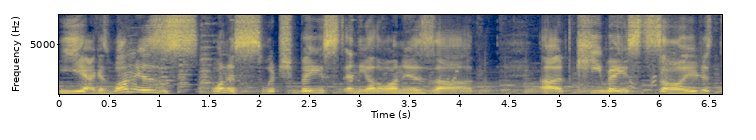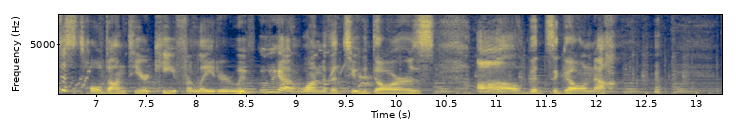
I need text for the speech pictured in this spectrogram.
Yeah, because one is one is switch based and the other one is uh, uh, key based. So you just just hold on to your key for later. We've we got one of the two doors all good to go now.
